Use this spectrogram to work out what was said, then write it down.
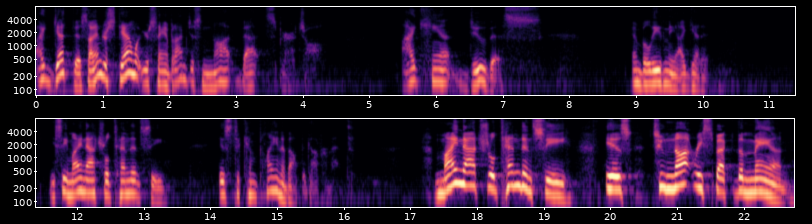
I get this. I understand what you're saying, but I'm just not that spiritual. I can't do this. And believe me, I get it. You see, my natural tendency is to complain about the government. My natural tendency is to not respect the man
